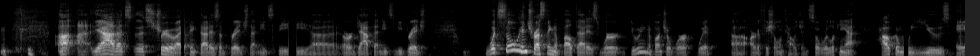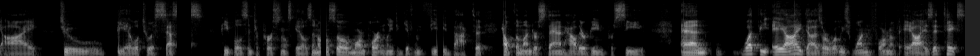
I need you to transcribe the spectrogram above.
uh, uh, yeah, that's that's true. I think that is a bridge that needs to be, uh, or a gap that needs to be bridged. What's so interesting about that is we're doing a bunch of work with uh, artificial intelligence. So we're looking at how can we use AI to be able to assess people's interpersonal skills and also more importantly to give them feedback to help them understand how they're being perceived. And what the AI does, or at least one form of AI, is it takes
